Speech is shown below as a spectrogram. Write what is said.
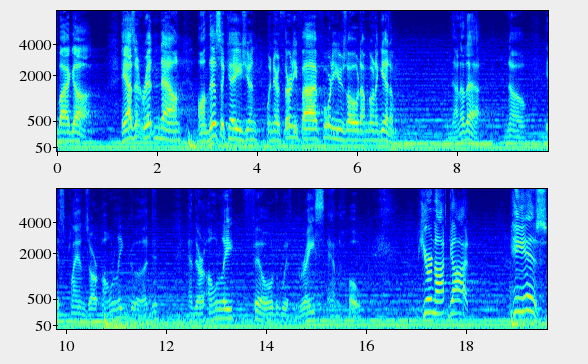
by God. He hasn't written down on this occasion when they're 35, 40 years old, I'm going to get them. None of that. No, His plans are only good and they're only filled with grace and hope. You're not God. He is.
